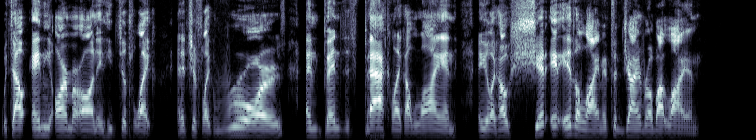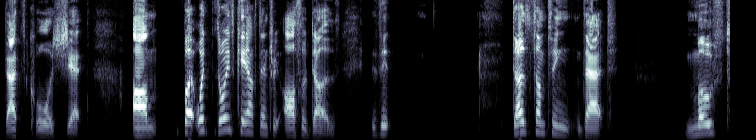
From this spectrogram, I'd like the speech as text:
without any armor on, and he just like, and it just like roars and bends its back like a lion, and you're like, oh shit, it is a lion. It's a giant robot lion. That's cool as shit. Um, but what Zoid's Chaos Century also does is it does something that most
